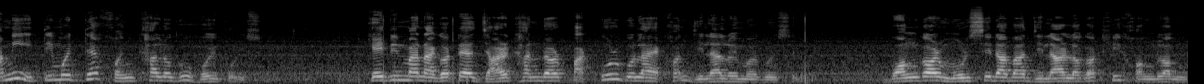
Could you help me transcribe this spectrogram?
আমি ইতিমধ্যে সংখ্যালঘু হৈ পৰিছোঁ। কেইদিনমান আগতে ঝাৰখণ্ডৰ পাকুৰ বোলা এখন জিলালৈ মই গৈছিলোঁ। বংগৰ মুৰ্ছিদাবাদ জিলাৰ লগত সি সংলগ্ন।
